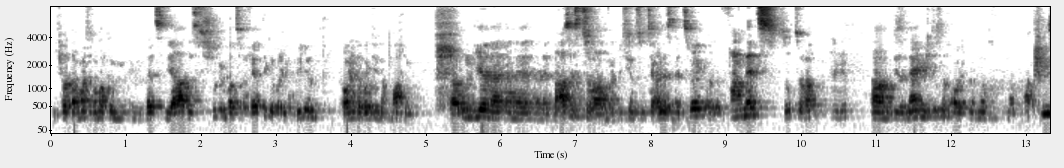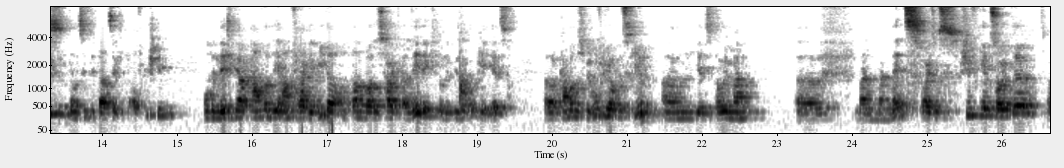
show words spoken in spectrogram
Ich war damals aber noch im, im letzten Jahr, das Studium war zwar fertig, aber Immobilientreuhänder wollte ich noch machen, äh, um hier eine, eine, eine, Basis zu haben, ein bisschen soziales Netzwerk, also Fangnetz so zu haben. Mhm. Ähm, gesagt, nein, ich möchte das noch, noch, noch abschließen, dann sind die tatsächlich aufgestiegen. Und im nächsten Jahr kam dann die Anfrage wieder und dann war das halt erledigt. Und ich habe gesagt, okay, jetzt äh, kann man das beruflich auch riskieren. Ähm, jetzt habe ich mein, äh, mein, mein, Netz, falls es schief gehen sollte. Äh,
